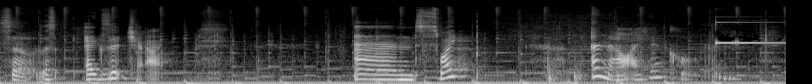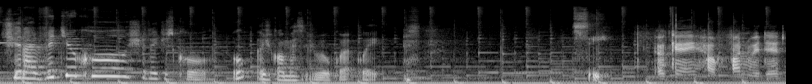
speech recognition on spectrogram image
So let's exit chat and swipe. And now I can call him. Should I video call? Should I just call? Oh, I just got a message real quick. Wait. See. Okay, have fun with it.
